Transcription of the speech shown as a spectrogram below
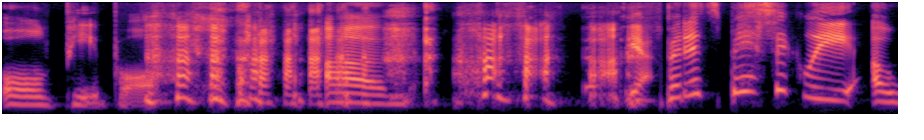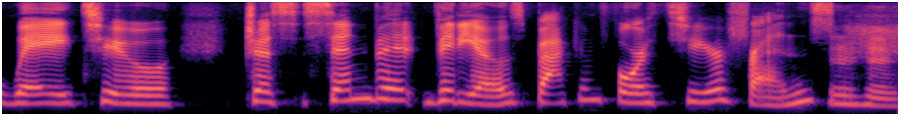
old people. um, yeah, but it's basically a way to just send vi- videos back and forth to your friends, mm-hmm.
